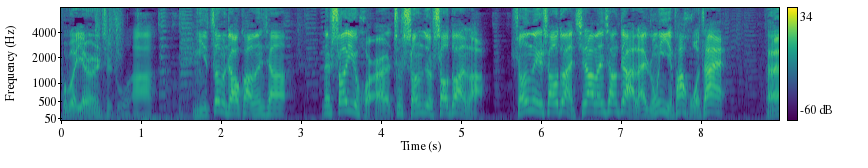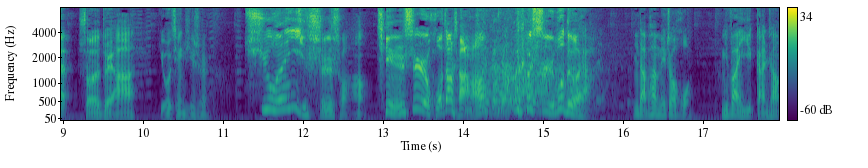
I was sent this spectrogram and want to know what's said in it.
不过也有人指出啊，你这么着挂蚊香，那烧一会儿就绳子就烧断了，绳子一烧断，其他蚊香掉下来容易引发火灾。哎，说的对啊！友情提示：驱蚊一时爽，寝室火葬场，你可使不得呀！你哪怕没着火。你万一赶上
